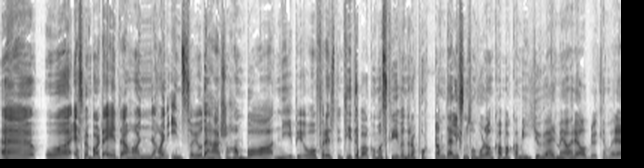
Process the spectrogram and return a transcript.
Eh, og Espen Barth Eide han, han, innså jo det her, så han ba Nibio for en tid tilbake om å skrive en rapport om det. liksom sånn, hvordan, Hva kan vi gjøre med arealbruken vår?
